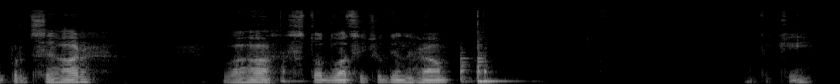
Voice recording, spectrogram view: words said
портсигар. Вага 121 грам. Отакий.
